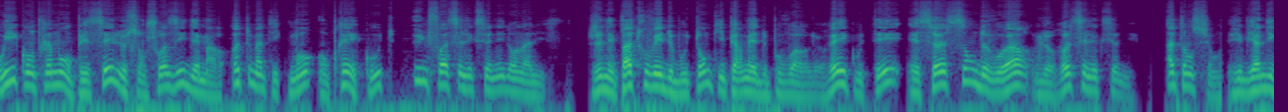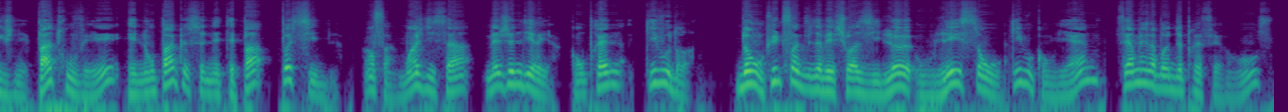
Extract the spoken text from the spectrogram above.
Oui, contrairement au PC, le son choisi démarre automatiquement en préécoute une fois sélectionné dans la liste. Je n'ai pas trouvé de bouton qui permet de pouvoir le réécouter et ce sans devoir le resélectionner. Attention, j'ai bien dit que je n'ai pas trouvé et non pas que ce n'était pas possible. Enfin, moi je dis ça, mais je ne dis rien. Comprenne qui voudra. Donc, une fois que vous avez choisi le ou les sons qui vous conviennent, fermez la boîte de préférence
